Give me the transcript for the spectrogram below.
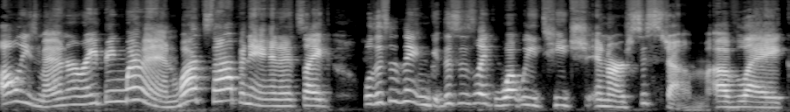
all these men are raping women. What's happening? And it's like well this is the, this is like what we teach in our system of like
